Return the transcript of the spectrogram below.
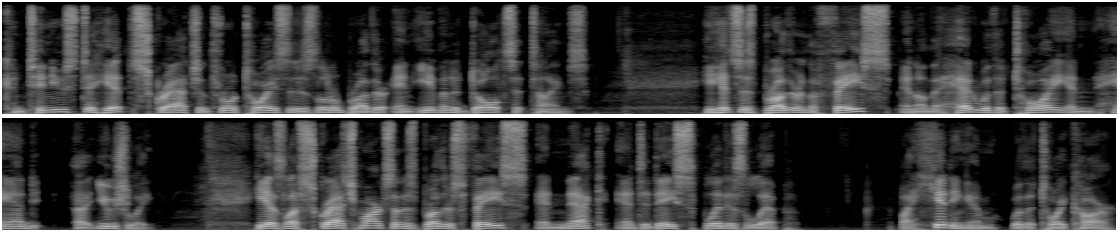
continues to hit, scratch, and throw toys at his little brother and even adults at times. He hits his brother in the face and on the head with a toy in hand, uh, usually. He has left scratch marks on his brother's face and neck and today split his lip by hitting him with a toy car.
